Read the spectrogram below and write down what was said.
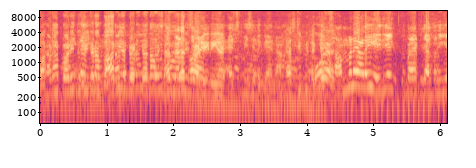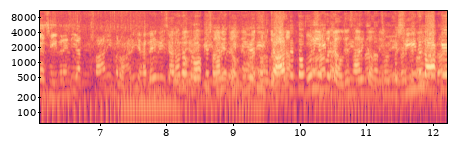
ਬਾਕੀ ਪਾਣੀ ਤੁਸੀਂ ਜਿਹੜਾ ਬਾਹਰ ਦੀ ਇਫੈਕਟ ਹੈ ਨਾ ਉਹ ਜ਼ਿੰਮੇਵਾਰੀ ਸਾਡੀ ਨਹੀਂ ਹੈ। ਐਚਪੀਸੀ ਲੱਗਿਆ ਨਾ STP ਲੱਗਿਆ ਹੋਇਆ। ਸਾਹਮਣੇ ਵਾਲੀ ਏਰੀਆ ਇੱਕ ਪਾਈਪ ਚੱਲ ਰਹੀ ਹੈ ਸੀਵਰੇਜ ਦੀ ਸਾਰੀ ਬਲੌਕ ਹਲੇ ਨਹੀਂ ਸਾਰਾ ਬਲੌਕੇਜ ਕਿਵੇਂ ਕੀਤੀ ਹੈ? ਜੀ ਦਿਨ ਤੋਂ ਮਸ਼ੀਨ ਚੱਲਦੇ ਸਾਰੇ ਚੱਲਦੇ। ਮਸ਼ੀਨ ਲਾ ਕੇ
